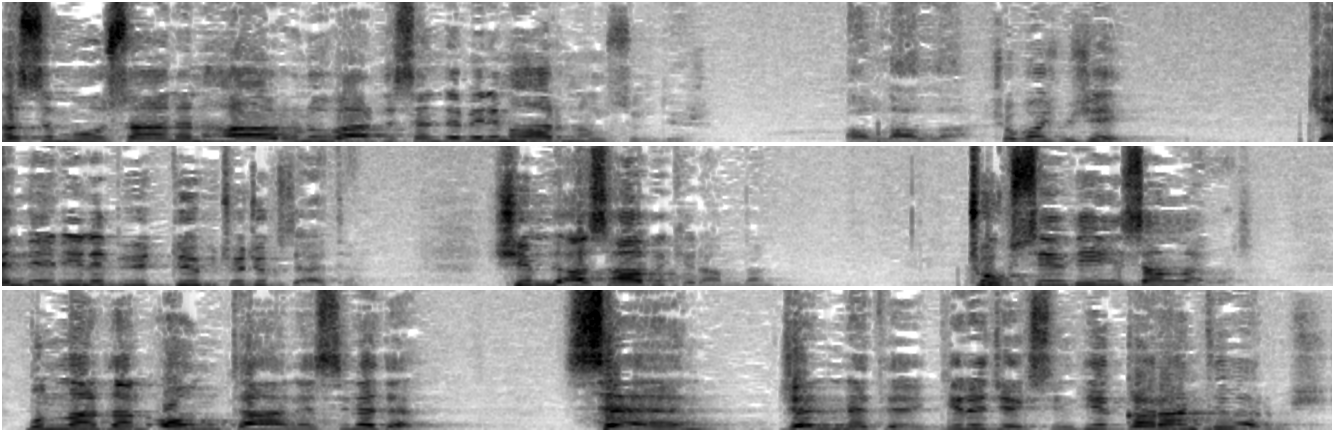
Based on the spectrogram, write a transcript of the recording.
Nasıl Musa'nın Harun'u vardı sen de benim Harun'umsun diyor. Allah Allah. Çok hoş bir şey. Kendi eliyle büyüttüğü bir çocuk zaten. Şimdi ashab-ı kiramdan çok sevdiği insanlar var. Bunlardan on tanesine de sen cennete gireceksin diye garanti vermiş.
